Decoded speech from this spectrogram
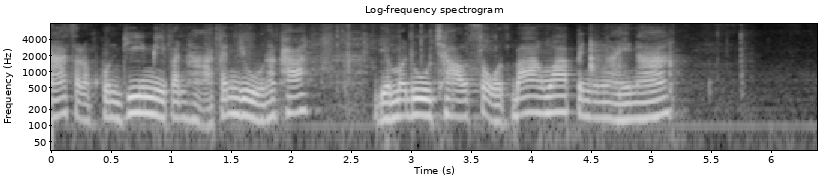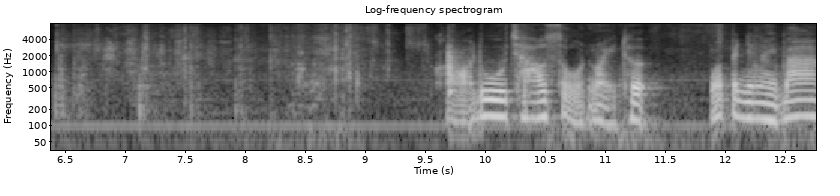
นะสำหรับคนที่มีปัญหากันอยู่นะคะ เดี๋ยวมาดูชาวโสดบ้างว่าเป็นยังไงนะ ขอดูชาวโสดหน่อยเถอะว่าเป็นยังไงบ้าง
